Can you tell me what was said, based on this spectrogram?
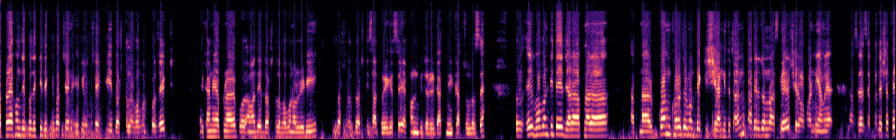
আপনারা এখন যে প্রজেক্টটি দেখতে পাচ্ছেন, এটি হচ্ছে একটি দশতলা ভবন প্রজেক্ট এখানে আপনার আমাদের দশতলা ভবন অলরেডি দশটা দশটি ছাদ হয়ে গেছে, এখন ভিতরের গাঁথনির কাজ চলতেছে। তো এই ভবনটিতে যারা আপনারা আপনার কম খরচের মধ্যে একটি শেয়ার নিতে চান, তাদের জন্য আজকে সেরা অফার নিয়ে আমি রাসেল আছি আপনাদের সাথে।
